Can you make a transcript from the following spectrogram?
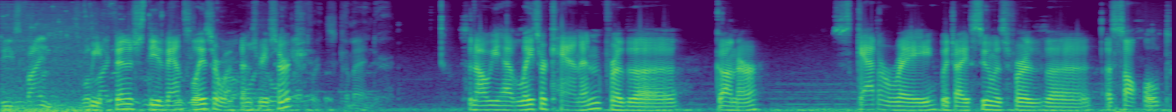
These findings we finished the advanced laser weapons research. efforts. So now we have laser cannon for the gunner, scatter ray, which I assume is for the assault,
